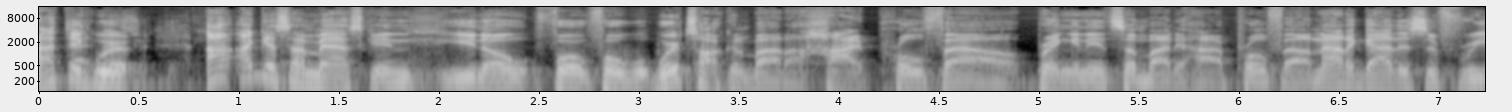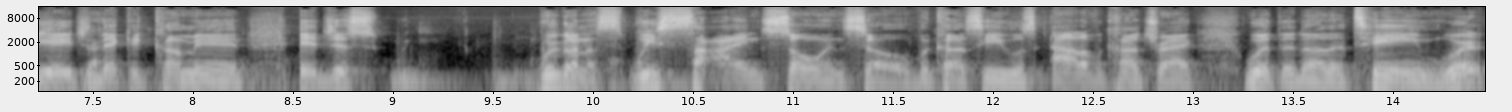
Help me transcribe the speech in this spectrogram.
I think we're. I, I guess I'm asking. You know, for for we're talking about a high profile, bringing in somebody high profile, not a guy that's a free agent that could come in and just. We're gonna we signed so and so because he was out of a contract with another team. We're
